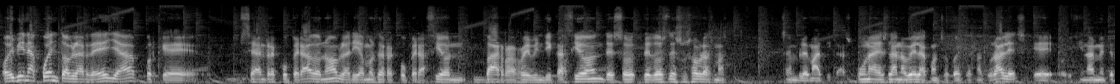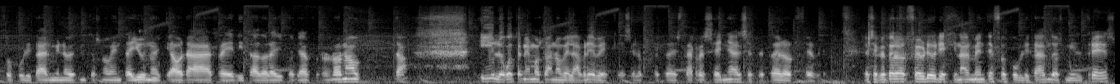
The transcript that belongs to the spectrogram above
Hoy viene a cuento hablar de ella porque se han recuperado, ¿no? Hablaríamos de recuperación barra reivindicación de, de dos de sus obras más emblemáticas. Una es la novela Consecuencias Naturales, que originalmente fue publicada en 1991 y que ahora ha reeditado la editorial Crononauta. Y luego tenemos la novela breve, que es el objeto de esta reseña, El secreto del orfebre. El secreto del orfebre originalmente fue publicada en 2003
